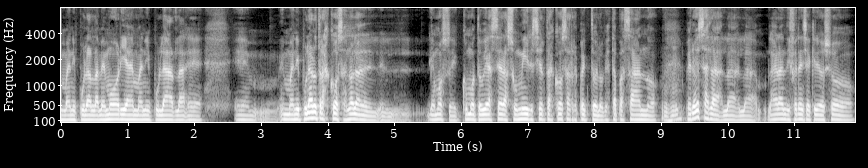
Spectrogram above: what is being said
manipular la memoria, en manipular, eh, en manipular otras cosas, ¿no? digamos, eh, cómo te voy a hacer asumir ciertas cosas respecto de lo que está pasando. Pero esa es la, la, gran diferencia, creo yo.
